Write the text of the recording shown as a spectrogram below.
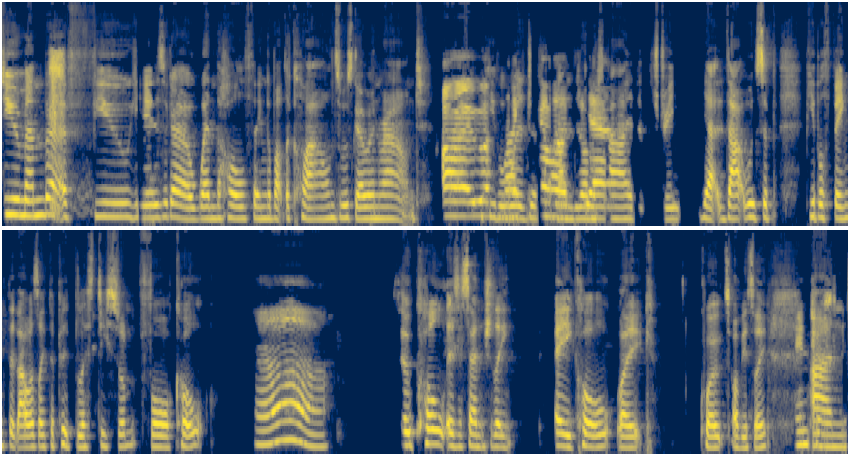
Do you remember a few years ago when the whole thing about the clowns was going round? Oh, People my were just God, landed on yeah. the side of the street. Yeah, that was a, people think that that was like the publicity stunt for cult. Ah, So cult is essentially a cult, like quotes, obviously, and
